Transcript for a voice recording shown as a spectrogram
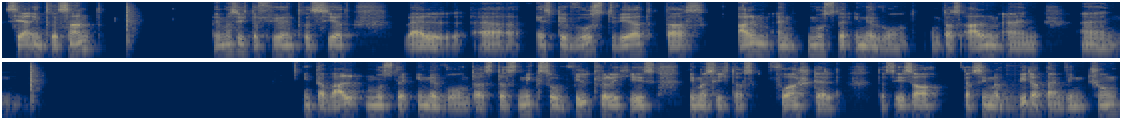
Sehr interessant, wenn man sich dafür interessiert, weil äh, es bewusst wird, dass allem ein Muster innewohnt und dass allem ein, ein Intervallmuster innewohnt, dass das nichts so willkürlich ist, wie man sich das vorstellt. Das ist auch, da sind wir wieder beim Wing Chun.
